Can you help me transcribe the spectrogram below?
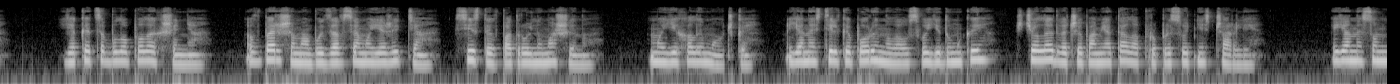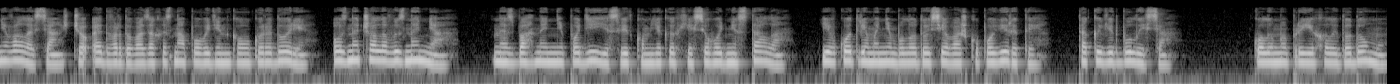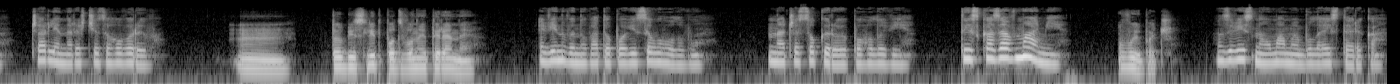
Яке це було полегшення Вперше, мабуть, за все моє життя сісти в патрульну машину. Ми їхали мовчки. Я настільки поринула у свої думки, що ледве чи пам'ятала про присутність Чарлі. Я не сумнівалася, що Едвардова захисна поведінка у коридорі означала визнання, незбагненні події, свідком яких я сьогодні стала, і в котрі мені було досі важко повірити, таки відбулися. Коли ми приїхали додому, Чарлі нарешті заговорив. Мм, тобі слід подзвонити Рене. Він винувато повісив голову, наче сокирою по голові. Ти сказав мамі. Вибач. Звісно, у мами була істерика.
